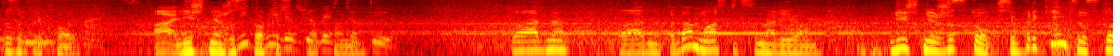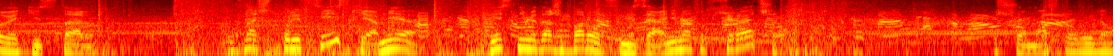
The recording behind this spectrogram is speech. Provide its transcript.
Что за прикол? А, лишняя жестокость, я понял. Ладно, ладно, тогда маслица нальем. Лишняя жестокость. Все, прикиньте, условия какие ставят. Значит, полицейские, а мне, мне с ними даже бороться нельзя. Они меня тут херачат. Что, масло вылил?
